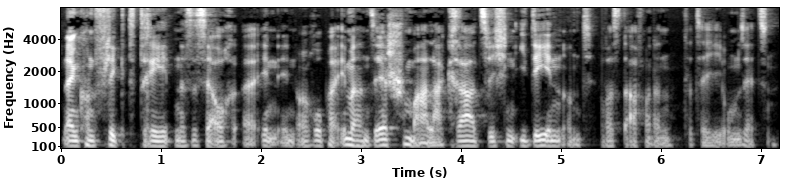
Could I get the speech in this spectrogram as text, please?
in einen Konflikt treten, das ist ja auch äh, in, in Europa immer ein sehr schmaler Grad zwischen Ideen und was darf man dann tatsächlich umsetzen.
